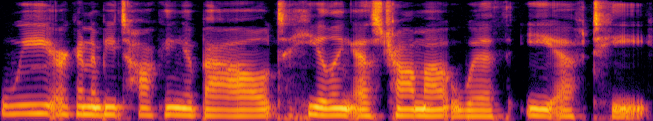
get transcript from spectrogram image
we are going to be talking about healing S trauma with EFT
